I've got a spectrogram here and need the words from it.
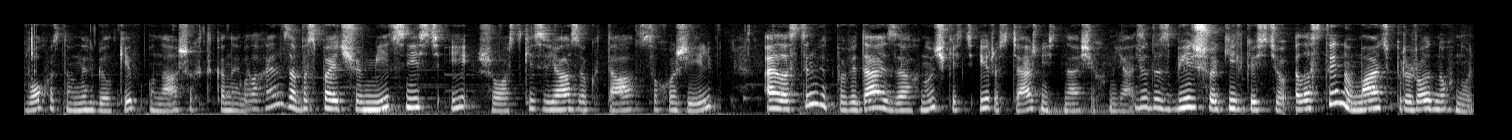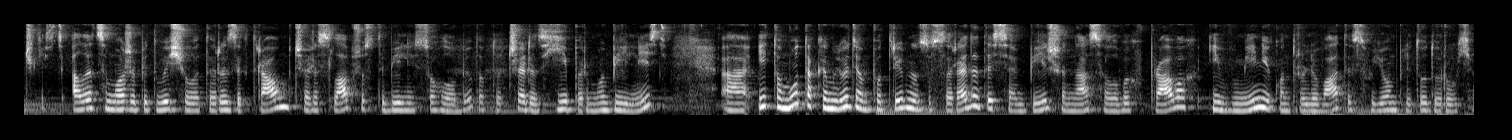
двох основних білків у наших тканинах. Колаген забезпечує міцність і жорсткість зв'язок та сухожиль. А еластин відповідає за гнучкість і розтяжність наших м'язів. Люди з більшою кількістю еластину мають природну гнучкість, але це може підвищувати ризик травм через слабшу стабільність суглобів, тобто через гіпермобільність. Е, І тому таким людям потрібно зосередитися більше на силових вправах і вмінні контролювати свою амплітуду рухів.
